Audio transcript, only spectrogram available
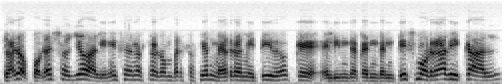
Claro, por eso yo al inicio de nuestra conversación me he remitido que el independentismo radical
